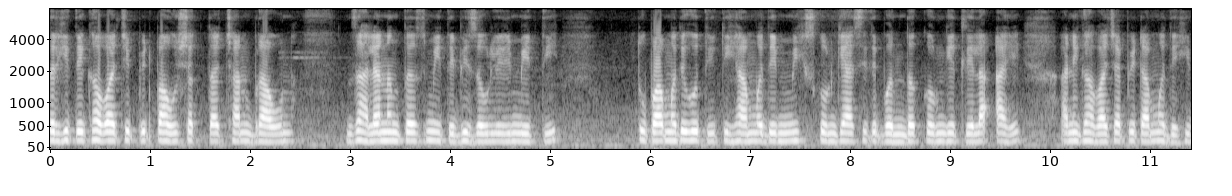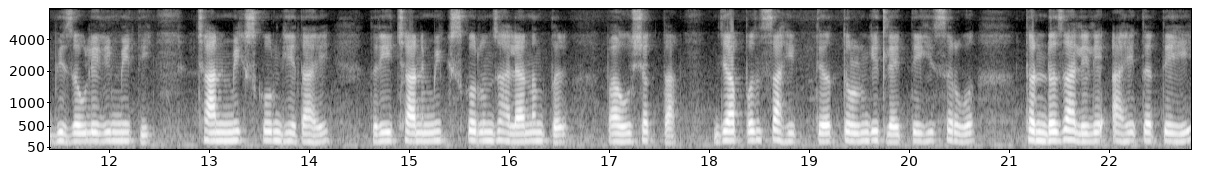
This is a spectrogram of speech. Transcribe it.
तर इथे गव्हाचे पीठ पाहू शकता छान ब्राऊन झाल्यानंतरच मी इथे भिजवलेली मेथी. तुपामध्ये होती ती ह्यामध्ये मिक्स करून गॅस इथे बंद करून घेतलेला आहे. आणि गव्हाच्या पिठामध्ये ही भिजवलेली मेथी छान मिक्स करून घेत आहे. तर ही छान मिक्स करून झाल्यानंतर पाहू शकता जे आपण साहित्य तळून घेतले आहे तेही सर्व थंड झालेले आहे. तर तेही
